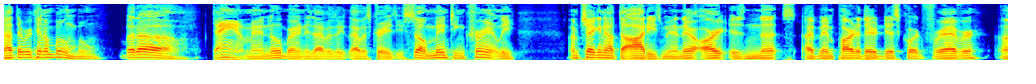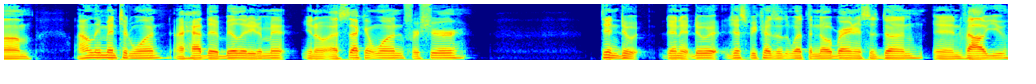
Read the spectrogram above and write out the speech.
Thought they were kind of boom boom. But uh damn man, no brainers. That was that was crazy. So minting currently, I'm checking out the Oddies, man. Their art is nuts. I've been part of their Discord forever. Um I only minted one. I had the ability to mint, you know, a second one for sure. Didn't do it didn't do it just because of what the no brainers has done in value.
